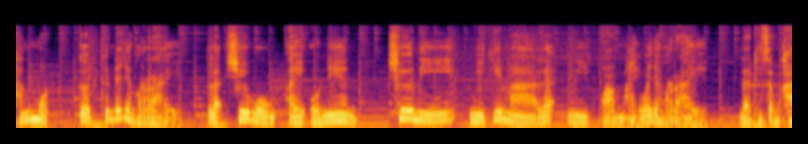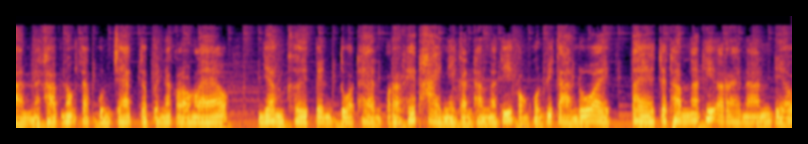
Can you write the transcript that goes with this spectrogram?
ทั้งหมดเกิดขึ้นได้อย่างไร และชื่อวงไอโอเนียนชื่อนี้มีที่มาและมีความหมายว่าอย่างไร และที่สำคัญนะครับ นอกจากคุณแจ็คจะเป็นนักร้องแล้ว ยังเคยเป็นตัวแทนประเทศไทยในการทำหน้าที่ของคนพิการด้วย แต่จะทำหน้าที่อะไรนั้น เดี๋ยว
